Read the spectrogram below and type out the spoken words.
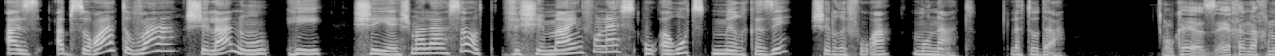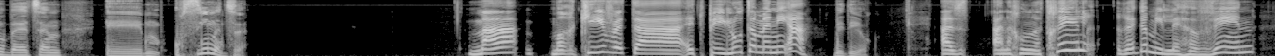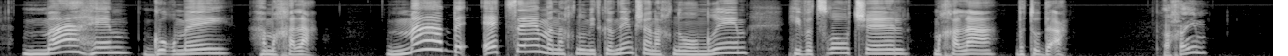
אז הבשורה הטובה שלנו היא שיש מה לעשות, ושמיינדפולנס הוא ערוץ מרכזי של רפואה מונעת לתודעה. אוקיי, okay, אז איך אנחנו בעצם אה, עושים את זה? מה מרכיב את, ה, את פעילות המניעה? בדיוק. אז אנחנו נתחיל רגע מלהבין מה הם גורמי המחלה. מה בעצם אנחנו מתכוונים כשאנחנו אומרים היווצרות של מחלה בתודעה? החיים.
